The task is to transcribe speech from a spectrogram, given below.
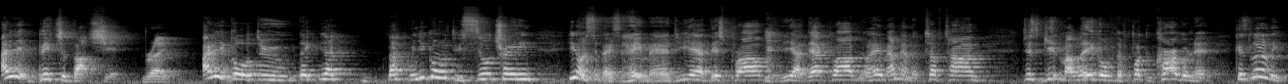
I didn't bitch about shit. Right. I didn't go through like like like when you're going through SEAL training, you don't sit back and say, "Hey man, do you have this problem? Do you have that problem? You know, hey man, I'm having a tough time just getting my leg over the fucking cargo net." Because literally,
